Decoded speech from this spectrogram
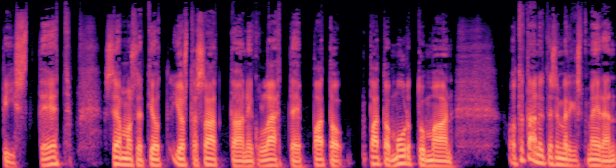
pisteet, semmoiset, josta saattaa niin kuin lähteä pato, pato murtumaan. Otetaan nyt esimerkiksi meidän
